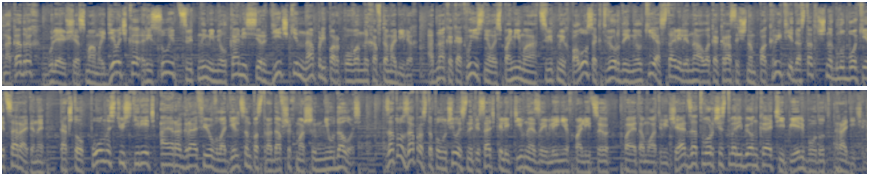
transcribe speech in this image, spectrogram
На кадрах гуляющая с мамой девочка рисует цветными мелками сердечки на припаркованных автомобилях. Однако, как выяснилось, помимо цветных полосок, твердые мелки оставили на лакокрасочном покрытии достаточно глубокие царапины, так что полностью стереть аэрографию владельцам пострадавших машин не удалось. Зато запросто получилось написать коллективное заявление в полицию, поэтому отвечать за творчество ребенка теперь будут родители.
